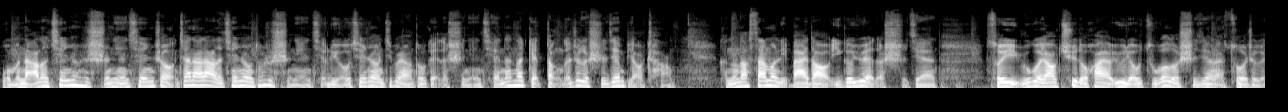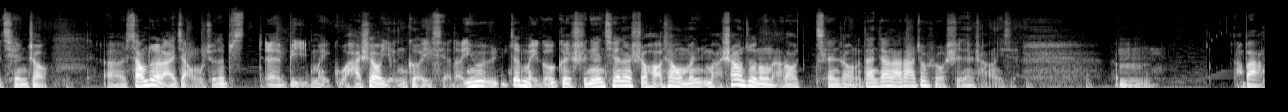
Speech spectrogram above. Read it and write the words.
我们拿的签证是十年签证，加拿大的签证都是十年签，旅游签证基本上都给了十年签，但他给等的这个时间比较长，可能到三个礼拜到一个月的时间，所以如果要去的话，要预留足够的时间来做这个签证。呃，相对来讲，我觉得比呃比美国还是要严格一些的，因为在美国给十年签的时候，好像我们马上就能拿到签证了，但加拿大就是说时间长一些。嗯，好吧，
